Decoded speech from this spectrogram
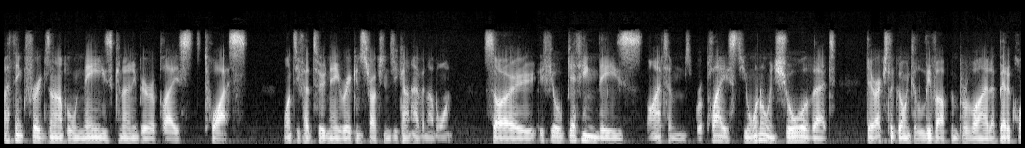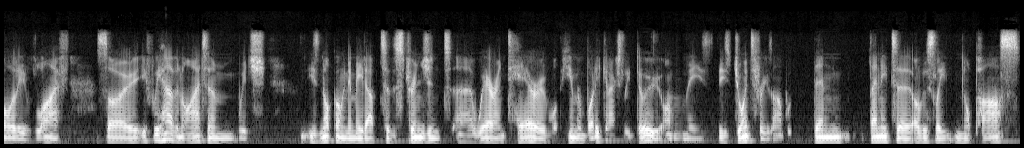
I think, for example, knees can only be replaced twice. Once you've had two knee reconstructions, you can't have another one. So if you're getting these items replaced, you want to ensure that they're actually going to live up and provide a better quality of life. So if we have an item which is not going to meet up to the stringent uh, wear and tear of what the human body can actually do on these these joints, for example, then they need to obviously not pass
